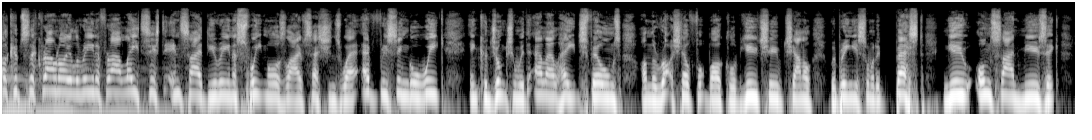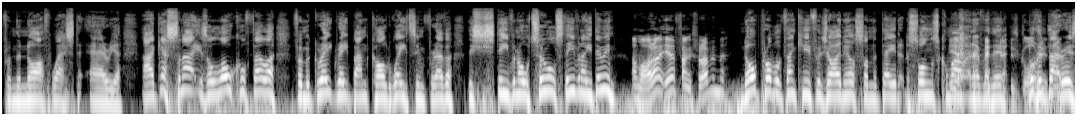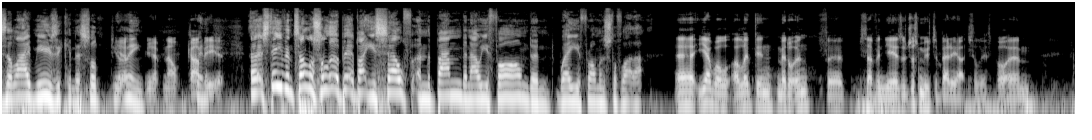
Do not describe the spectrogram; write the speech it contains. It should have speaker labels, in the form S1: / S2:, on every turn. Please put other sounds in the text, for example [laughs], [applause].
S1: Welcome to the Crown Oil Arena for our latest Inside the Arena Sweetmore's live sessions, where every single week, in conjunction with LLH Films on the Rochdale Football Club YouTube channel, we bring you some of the best new unsigned music from the Northwest area. Our guest tonight is a local fella from a great, great band called Waiting Forever. This is Steven O'Toole. Steven, how you doing?
S2: I'm all right, yeah. Thanks for having me.
S1: No problem. Thank you for joining us on the day that the sun's come out and everything. [laughs]
S2: It's
S1: Nothing better
S2: yeah.
S1: is the live music in the sun. Do you know what I mean?
S2: Yeah, no, can't beat it.
S1: Uh, Steven, tell us a little bit about yourself and the band and how you formed and where you're from and stuff like that.
S2: Uh, yeah, well, I lived in Middleton for seven years. I've just moved to Bury actually, but um,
